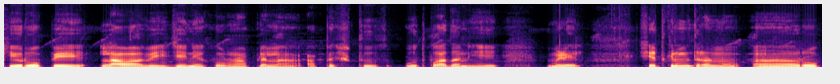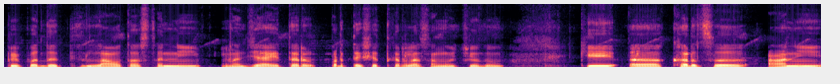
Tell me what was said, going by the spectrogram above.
की रोपे लावावे जेणेकरून आपल्याला अपेक्षित उत्पादन हे मिळेल. शेतकरी मित्रांनो रोपे पद्धत लावत असताना जे आहे तर प्रत्येक शेतकऱ्याला सांगू इच्छितो की खर्च आणि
